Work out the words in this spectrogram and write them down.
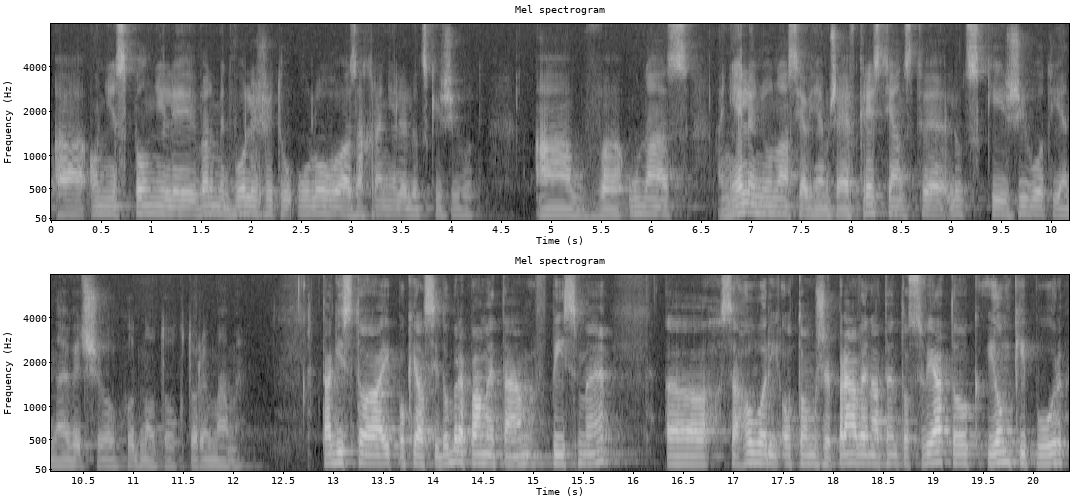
a, oni splnili veľmi dôležitú úlohu a zachránili ľudský život. A v, u nás, a nielen u nás, ja viem, že aj v kresťanstve ľudský život je najväčšou hodnotou, ktorú máme. Takisto aj, pokiaľ si dobre pamätám, v písme uh, sa hovorí o tom, že práve na tento sviatok Jom Kippur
